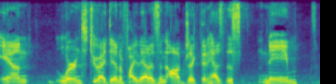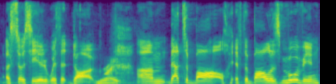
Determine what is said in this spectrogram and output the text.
and learns to identify that as an object that has this name associated with it dog. Right. Um, that's a ball. If the ball is moving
